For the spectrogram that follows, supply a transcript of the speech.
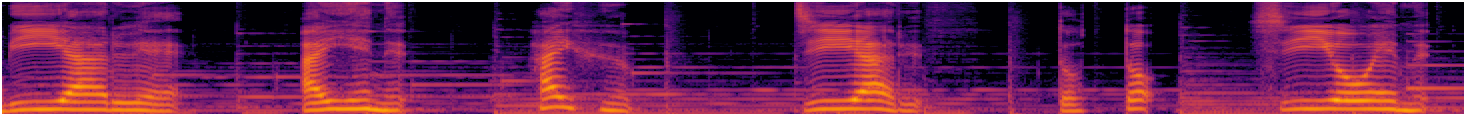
bra-in-gr.com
